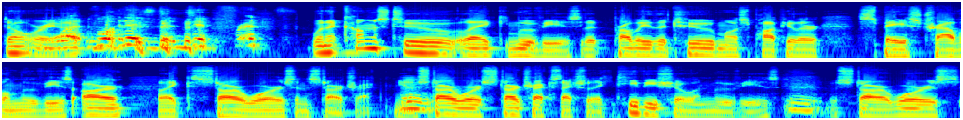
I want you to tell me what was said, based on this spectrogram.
Don't worry. What, I, what is the difference? When it comes to like movies, that probably the two most popular space travel movies are like Star Wars and Star Trek. You know, mm. Star Wars, Star Trek is actually like a TV show and movies. Mm. Star Wars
